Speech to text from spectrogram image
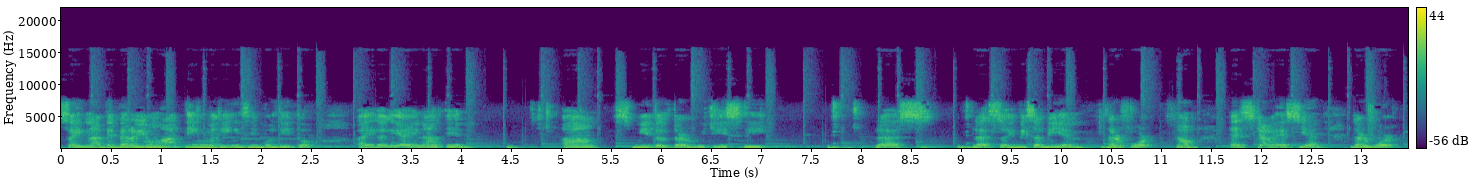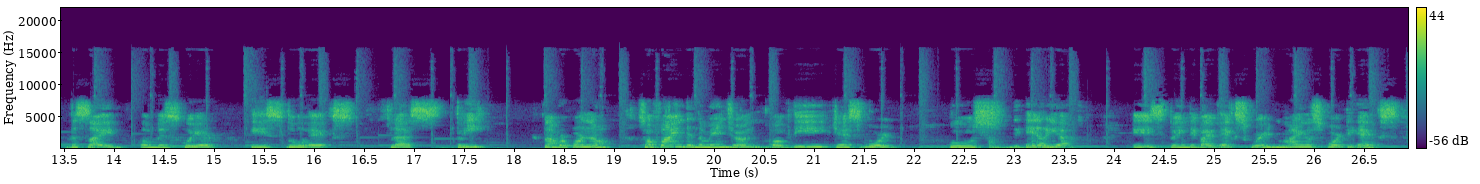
side natin. Pero yung ating magiging symbol dito ay gagayahin natin ang middle term which is the plus plus. So, ibig sabihin, therefore, no, s tsaka s yan. Therefore, the side of the square is 2x plus 3. Number 4, no? So find the dimension of the chessboard whose the area is 25x squared minus 40x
